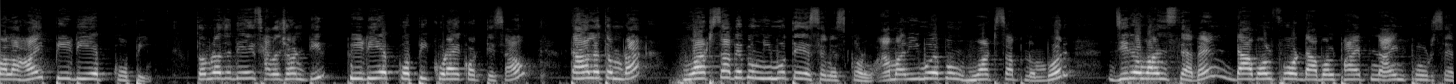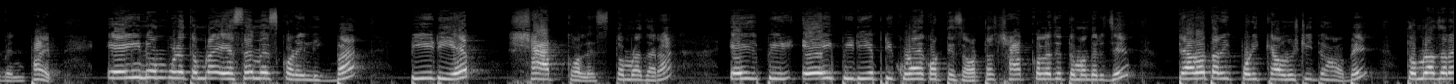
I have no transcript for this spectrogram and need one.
বলা হয় পিডিএফ কপি তোমরা যদি এই সাজেশনটির পিডিএফ কপি ক্রয় করতে চাও, তাহলে তোমরা হোয়াটসঅ্যাপ এবং ইমোতে এস এম এস করো। আমার ইমো এবং WhatsApp number zero one seven double four double five nine four seven five এই নম্বরে তোমরা এস এম এস করে লিখবা পিডিএফ সাত কলেজ তোমরা যারা এই এই পিডিএফটি ক্রয় করতে চাও, অর্থাৎ সাত কলেজে তোমাদের যে তেরো তারিখ পরীক্ষা অনুষ্ঠিত হবে। তোমরা যারা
